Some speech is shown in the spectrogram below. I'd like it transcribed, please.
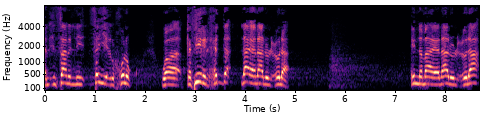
الإنسان اللي سيء الخلق وكثير الحدة لا ينال العلا. إنما ينال العلا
